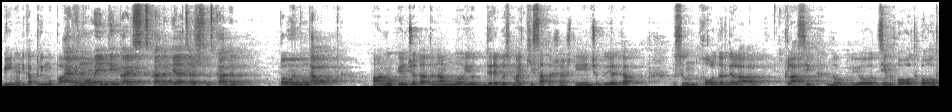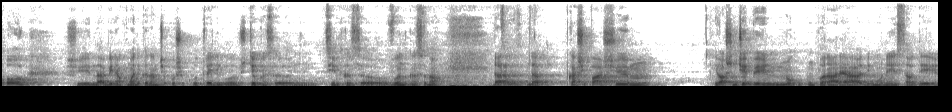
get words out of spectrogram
bine, adică primul pas... Ai avut momente în care să-ți cadă piața și să-ți cadă pământul în cap? A, nu, eu niciodată n-am, eu de regulă sunt mai chisat așa, știi, niciodată, adică sunt un holder de la clasic, nu, eu țin hold, hold, hold și da, bine, acum adică n-am început și cu trading știu când să țin, când să vând, când să nu. Dar, da, ca și pași, eu aș începe nu cu cumpărarea de monezi sau de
